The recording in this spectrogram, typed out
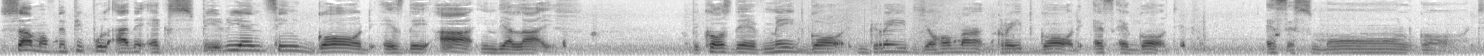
some of the people are they experiencing God as they are in their life. Because they have made God great Jehovah, great God as a God, as a small God,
